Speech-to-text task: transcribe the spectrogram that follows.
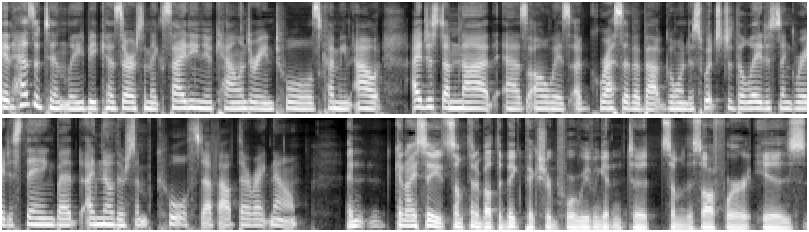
it hesitantly because there are some exciting new calendaring tools coming out. I just am not as always aggressive about going to switch to the latest and greatest thing, but I know there's some cool stuff out there right now. And can I say something about the big picture before we even get into some of the software? Is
